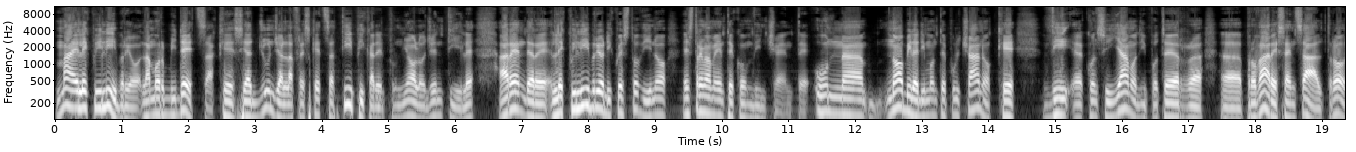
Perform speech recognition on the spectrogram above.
ma è l'equilibrio, la morbidezza che si aggiunge alla freschezza tipica del prugnolo gentile a rendere l'equilibrio di questo vino estremamente convincente. Un eh, nobile di Montepulciano che vi eh, consigliamo di poter eh, provare senz'altro,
